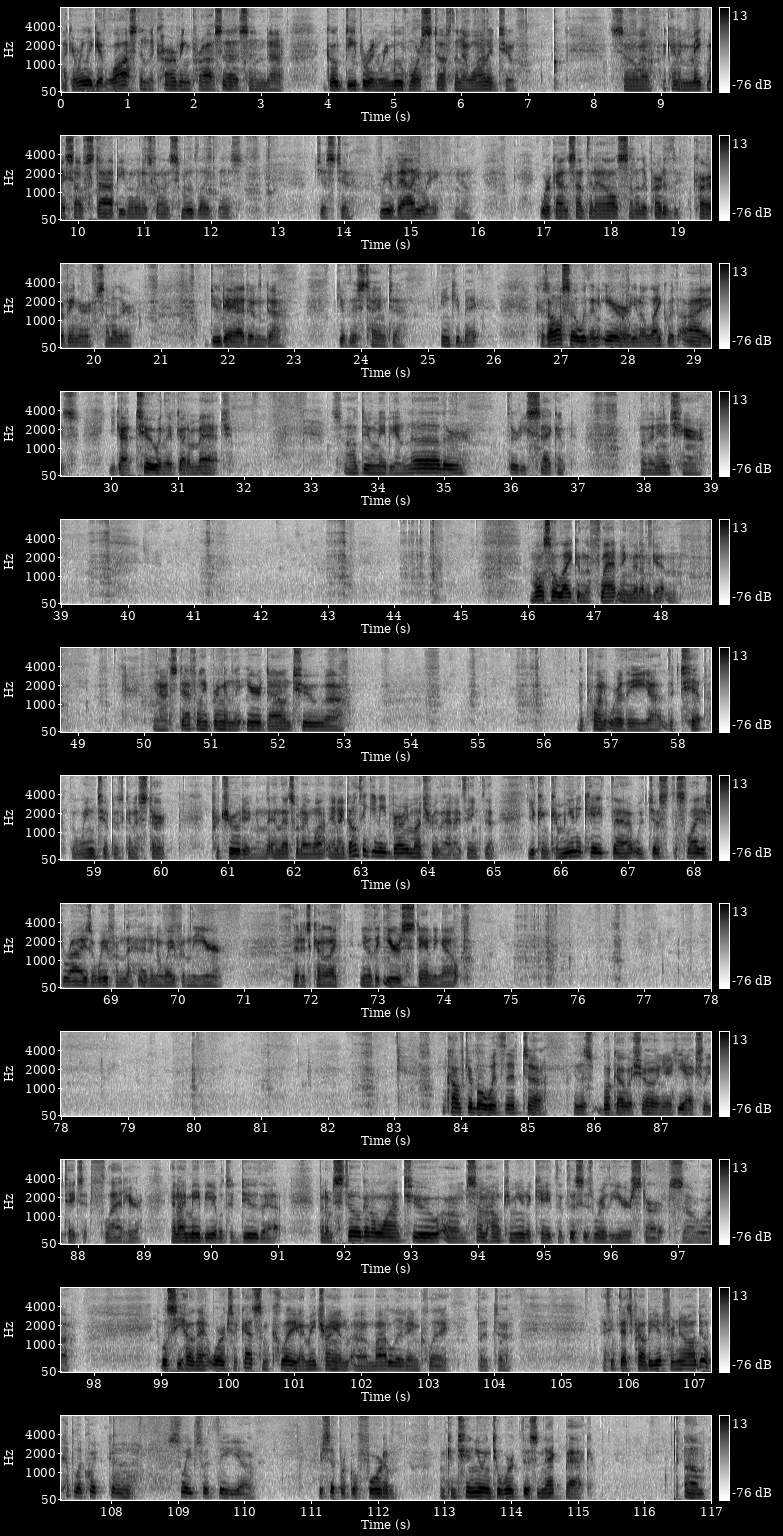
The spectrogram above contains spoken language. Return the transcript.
I can really get lost in the carving process and uh, go deeper and remove more stuff than I wanted to. So uh, I kind of make myself stop even when it's going smooth like this, just to reevaluate, you know, work on something else, some other part of the carving or some other doodad and uh, give this time to incubate. Because also with an ear, you know, like with eyes, you got two and they've got to match. So I'll do maybe another 32nd of an inch here. I'm also liking the flattening that I'm getting. You know, it's definitely bringing the ear down to uh, the point where the uh, the tip, the wing tip, is going to start protruding, and, and that's what I want. And I don't think you need very much for that. I think that you can communicate that with just the slightest rise away from the head and away from the ear. That it's kind of like, you know, the ears standing out. I'm comfortable with it. Uh, in this book I was showing you, he actually takes it flat here, and I may be able to do that. But I'm still going to want to um, somehow communicate that this is where the ear starts. So uh, we'll see how that works. I've got some clay. I may try and uh, model it in clay, but uh, I think that's probably it for now. I'll do a couple of quick uh, sweeps with the uh, reciprocal Foredom. I'm continuing to work this neck back. Um,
